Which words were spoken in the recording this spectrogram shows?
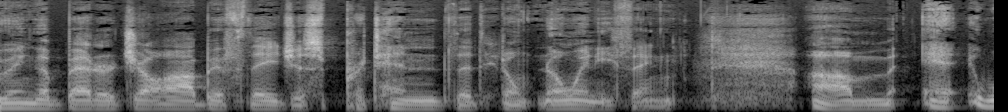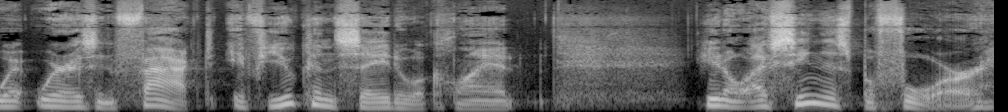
doing a better job if they just pretend that they don't know anything. Um, whereas, in fact, if you can say to a client, you know, I've seen this before,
